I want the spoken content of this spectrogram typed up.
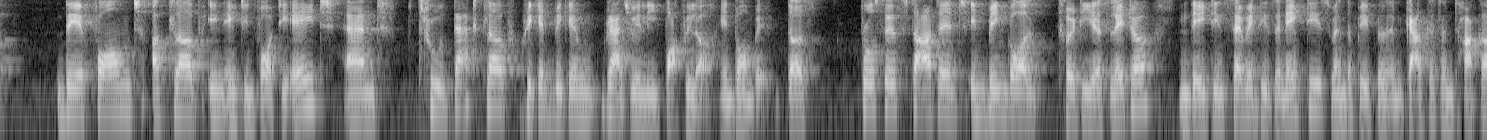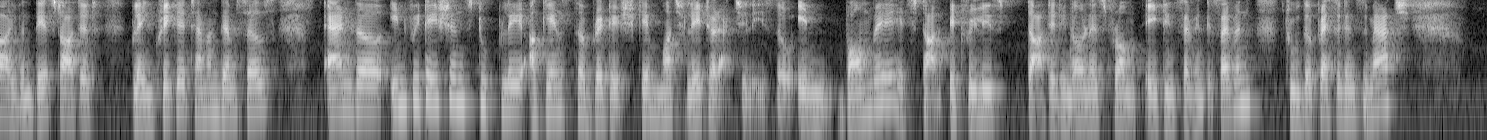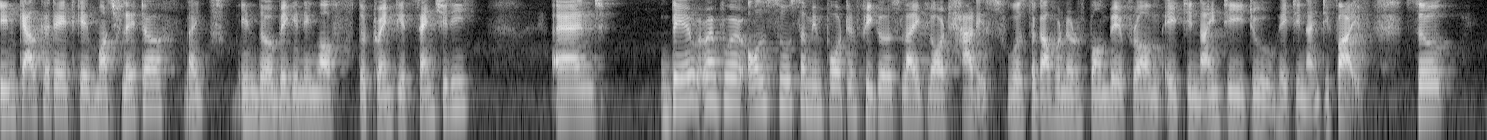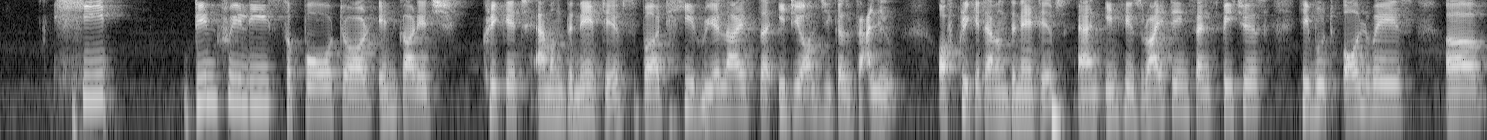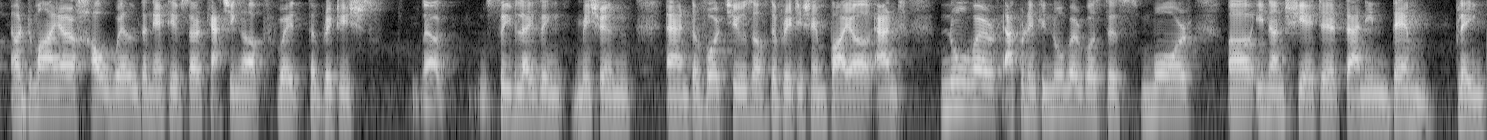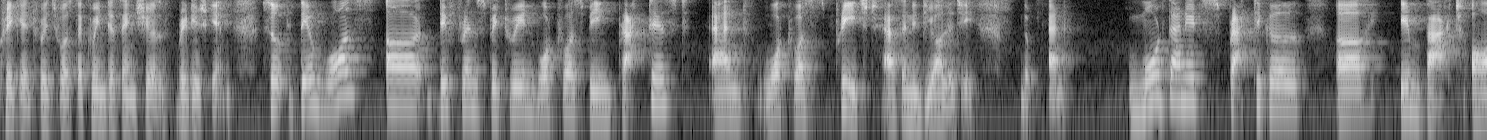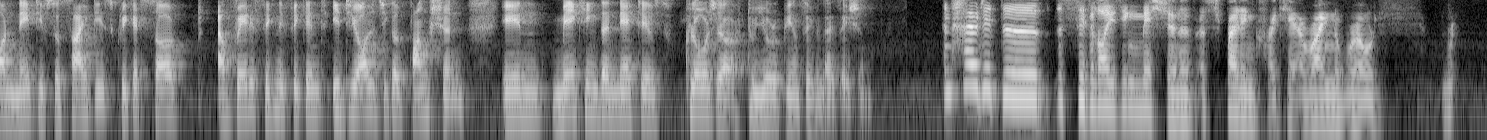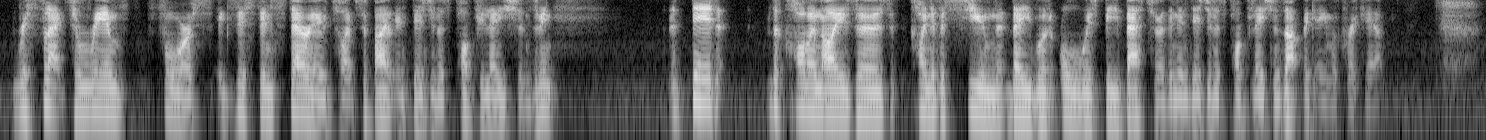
they formed a club in 1848, and through that club, cricket became gradually popular in Bombay. The process started in Bengal 30 years later, in the 1870s and 80s, when the people in Calcutta and Dhaka, even they started playing cricket among themselves. And the invitations to play against the British came much later, actually. So in Bombay, it start it really started in earnest from 1877 through the presidency match in Calcutta, it came much later, like in the beginning of the 20th century. And there were also some important figures like Lord Harris, who was the governor of Bombay from 1890 to 1895. So he didn't really support or encourage cricket among the natives, but he realized the ideological value of cricket among the natives. And in his writings and speeches, he would always uh, admire how well the natives are catching up with the British uh, civilizing mission and the virtues of the British Empire. And nowhere, apparently, nowhere was this more uh, enunciated than in them playing cricket, which was the quintessential British game. So there was a difference between what was being practiced and what was preached as an ideology. And more than its practical uh, impact on native societies, cricket served a very significant ideological function in making the natives closer to European civilization. And how did the, the civilizing mission of, of spreading cricket around the world re- reflect and reinforce existing stereotypes about indigenous populations? I mean, did the colonizers kind of assume that they would always be better than indigenous populations at the game of cricket?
